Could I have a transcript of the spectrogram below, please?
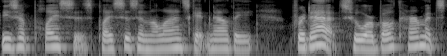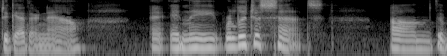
these are places, places in the landscape. Now, the Fredettes, who are both hermits together now, in the religious sense, um, the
